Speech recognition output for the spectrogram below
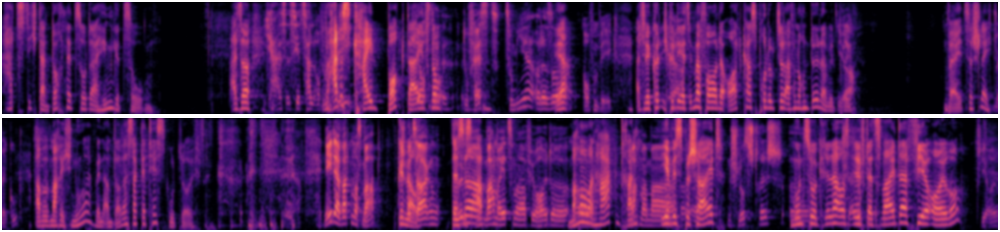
hat es dich dann doch nicht so dahin gezogen. Also, Ja, es ist jetzt halt auf du hattest keinen Bock da Wie jetzt noch. Du fest zu mir oder so? Ja. Auf dem Weg. Also, wir könnt, ich könnte Ja. jetzt immer vor der Ortcast-Produktion einfach noch einen Döner mitbringen. Ja, Wäre jetzt nicht schlecht. wäre gut. Aber mache ich nur, wenn am Donnerstag der Test gut läuft. Nee, da warten wir es mal ab. Ich Genau. würde sagen, Das Döner machen wir jetzt mal für heute. Machen wir äh, mal einen Haken dran. machen wir mal, Ihr wisst äh, Bescheid. Einen Schlussstrich. äh, Munzur Grillhaus, 11.02., 4 Euro. 4 Euro.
